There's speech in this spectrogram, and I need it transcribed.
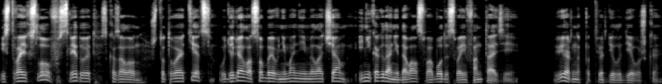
«Из твоих слов следует, — сказал он, — что твой отец уделял особое внимание мелочам и никогда не давал свободы своей фантазии». «Верно», — подтвердила девушка.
